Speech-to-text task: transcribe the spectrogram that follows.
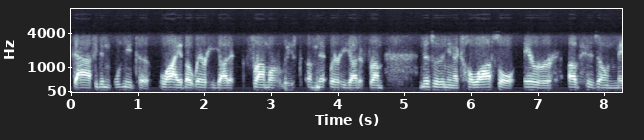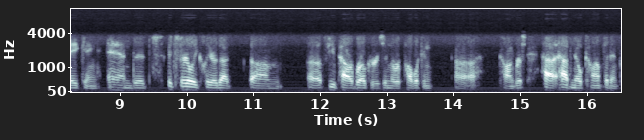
staff. He didn't need to lie about where he got it from, or at least admit where he got it from. This was, I mean, a colossal error of his own making, and it's it's fairly clear that um, a few power brokers in the Republican uh, Congress ha- have no confidence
